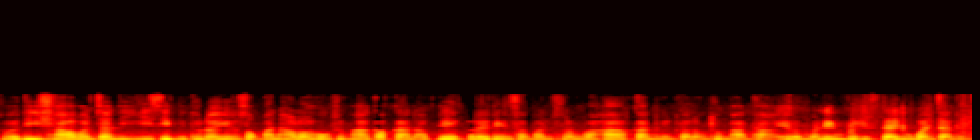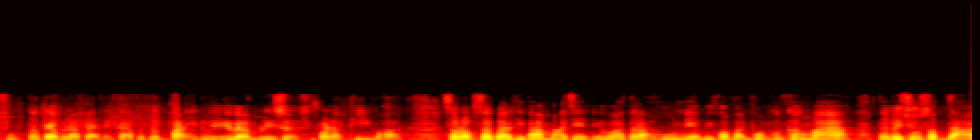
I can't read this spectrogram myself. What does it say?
สวัสดีเช้าวันจันทร์ที่ 20 มิถุนายน 2565 กับการอัปเดตประเด็นสำคัญสำหรับภาคการเงินการลงทุนผ่านทาง a อ m Morning Brief ได้ทุกวันจันทร์ถึงศุกร์ตั้งแต่เวลา 8นาฬิกาเป็นต้นไป โดย a อ m Research Product Team ค่ะสำหรับสัปดาห์ที่ผ่านมาจะเห็นได้ว่าตลาดหุ้นเนี่ยมีความผันผวนค่อนข้างมาก ตั้งแต่ช่วงสัปดาห์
